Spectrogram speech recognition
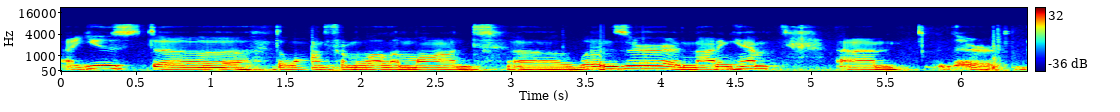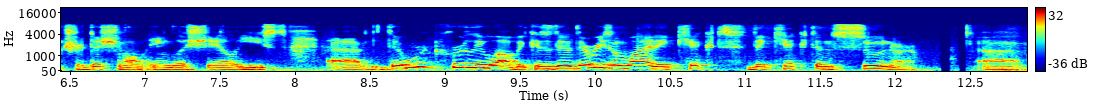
I used uh, the one from Lallemand, uh, Windsor and Nottingham. Um, they're traditional English ale yeast. Uh, they work really well because the, the reason why they kicked they kicked in sooner. Uh,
